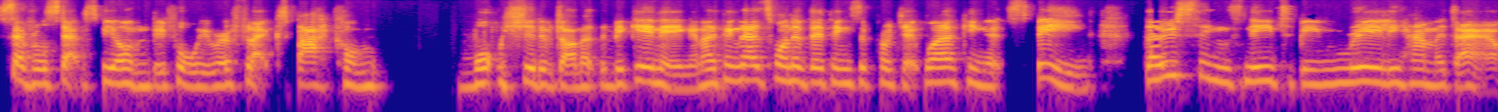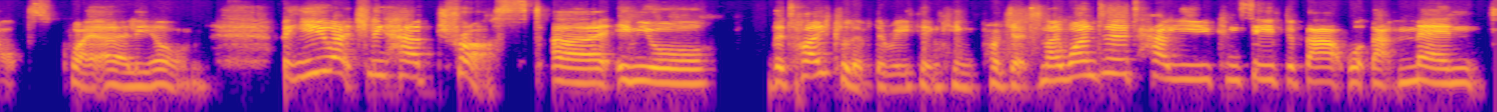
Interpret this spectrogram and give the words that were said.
several steps beyond before we reflect back on what we should have done at the beginning. And I think that's one of the things of project working at speed. Those things need to be really hammered out quite early on. But you actually had trust uh, in your the title of the rethinking project and i wondered how you conceived about what that meant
